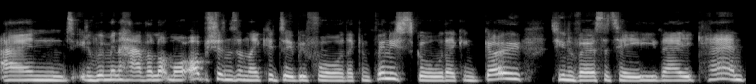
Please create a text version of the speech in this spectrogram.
And you know, women have a lot more options than they could do before. They can finish school they can go to university they can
